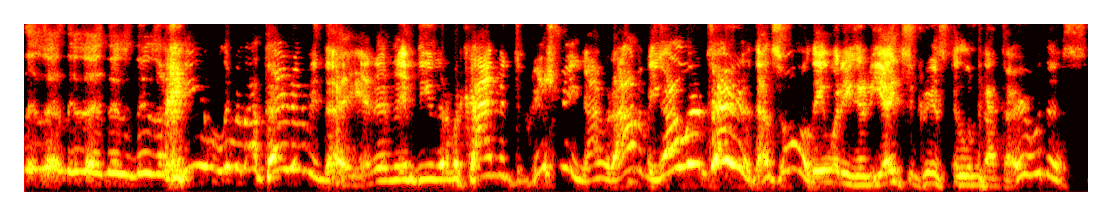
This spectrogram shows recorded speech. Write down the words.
There's a, there's chiyuv living on Torah every day. And if, you're going to become into Krishna, you got to to learn Torah. That's all. What are you going to yaitz Krishna living on Torah with this?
